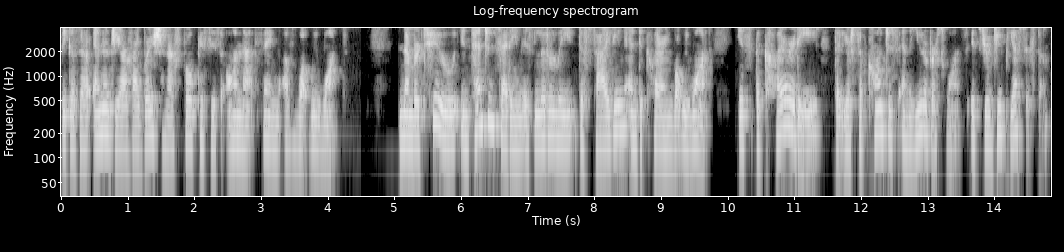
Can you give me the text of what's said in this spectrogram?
because our energy, our vibration, our focus is on that thing of what we want. Number two, intention setting is literally deciding and declaring what we want. It's the clarity that your subconscious and the universe wants. It's your GPS system.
